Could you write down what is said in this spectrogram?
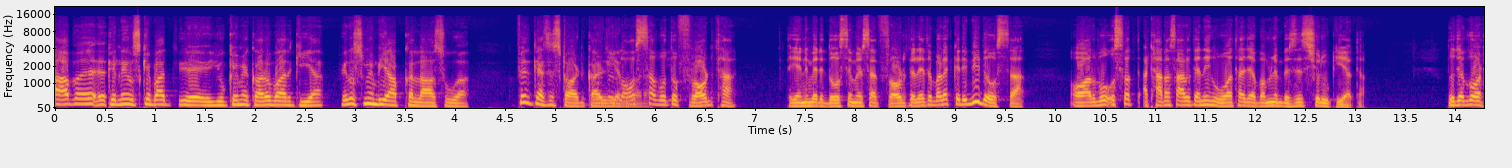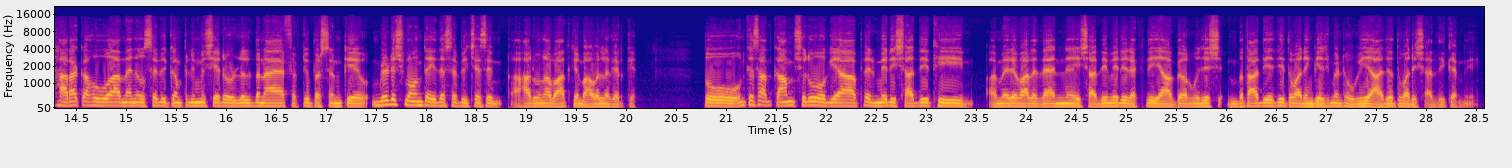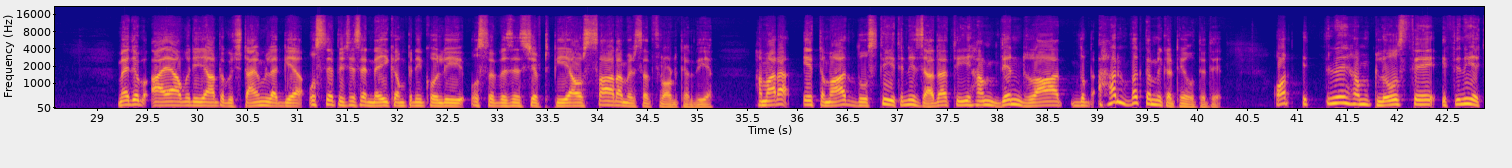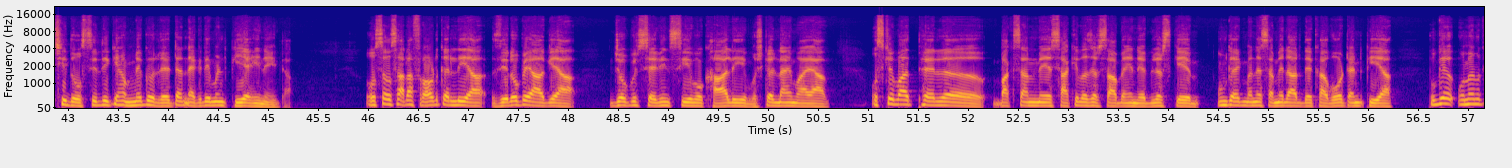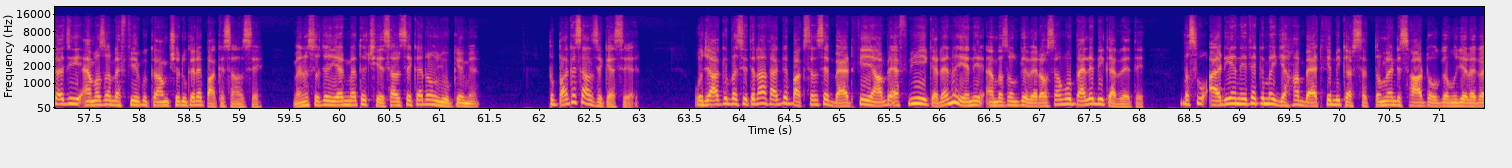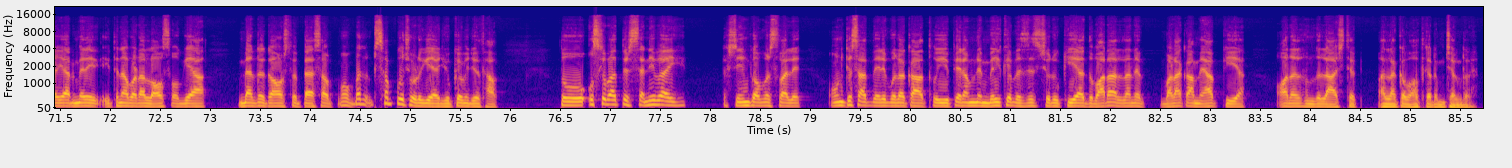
आप ने उसके बाद यूके में कारोबार किया फिर उसमें भी आपका लॉस हुआ। फिर कैसे स्टार्ट कर लिया लॉस था वो तो फ्रॉड था। यानी मेरे दोस्त ने मेरे साथ फ्रॉड कर लिया था बड़ा करीबी दोस्त था। और वो उस वक्त अठारह साल का नहीं हुआ था जब हमने बिज़नेस शुरू किया था। तो जब वो अठारह का हुआ मैंने उसे भी कंपनी में शेयर होल्डर बनाया फिफ्टी परसेंट के ब्रिटिश बाउंड था इधर से पीछे से हारूनाबाद के बावल नगर के। तो उनके साथ काम शुरू हो गया फिर मेरी शादी थी और मेरे वालदेन ने शादी मेरी रख दी यहाँ पे और मुझे बता दिया जी तुम्हारी इंगेजमेंट हो गई आज तुम्हारी शादी करनी है। मैं जब आया, मुझे यहाँ पे कुछ टाइम लग गया। उससे पीछे से नई कंपनी खोली, उस पर बिज़नेस शिफ्ट किया और सारा मेरे साथ फ्रॉड कर दिया। हमारा एतमाद, दोस्ती इतनी ज़्यादा थी, हम दिन, रात हर वक्त हम इकट्ठे होते थे। और इतने हम क्लोज थे, इतनी अच्छी दोस्ती थी कि हमने कोई रिटर्न एग्रीमेंट किया ही नहीं था। उससे वो सारा फ्रॉड कर लिया ज़ीरो पे आ गया। जो कुछ सेविंग्स थी, वो खा ली, मुश्किल टाइम आया। उसके बाद फिर पाकिस्तान में साकिब अजहर साहब हैं नेबलर्स के। उनका एक मैंने सेमिनार देखा, वो अटेंड किया। क्योंकि उन्होंने कहा जी अमेजोन एफ़ को काम शुरू करें पाकिस्तान से। मैंने सोचा, यार, मैं तो छः साल से कर रहा हूँ यूके में। तो पाकिस्तान से कैसे है वो जाके बस इतना था कि पाकिस्तान से बैठ के यहाँ पे एफ़ बी कर ना, यानी अमेजोन के हाउस वो पहले भी कर रहे थे। बस वो आइडिया नहीं था कि मैं यहाँ बैठ के भी कर सकता हूँ। मैं डिसार्ट हो गया, मुझे लगा, यार, मेरे इतना बड़ा लॉस हो गया बैंक अकाउंट्स पे पैसा सब कुछ उड़ गया यूके में जो था। तो उसके बाद फिर सनी भाई एक्सचेंज कॉमर्स वाले, उनके साथ मेरी मुलाकात हुई। फिर हमने मिल के बिज़नेस शुरू किया। दोबारा अल्लाह ने बड़ा कामयाब किया और अलहमदिल्ला आज तक अल्लाह का बहुत करम चल रहा है।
